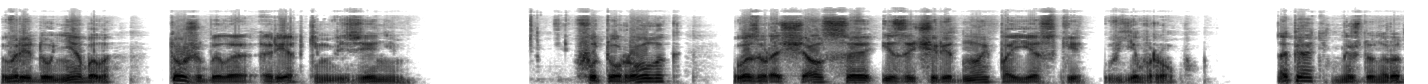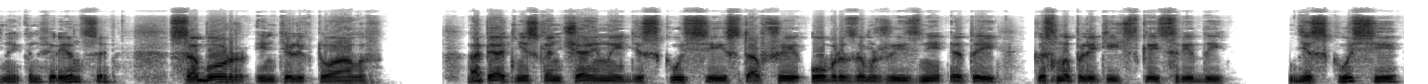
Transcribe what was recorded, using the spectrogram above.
в ряду не было, тоже было редким везением футуролог возвращался из очередной поездки в Европу. Опять международные конференции, собор интеллектуалов, опять нескончаемые дискуссии, ставшие образом жизни этой космополитической среды, дискуссии,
